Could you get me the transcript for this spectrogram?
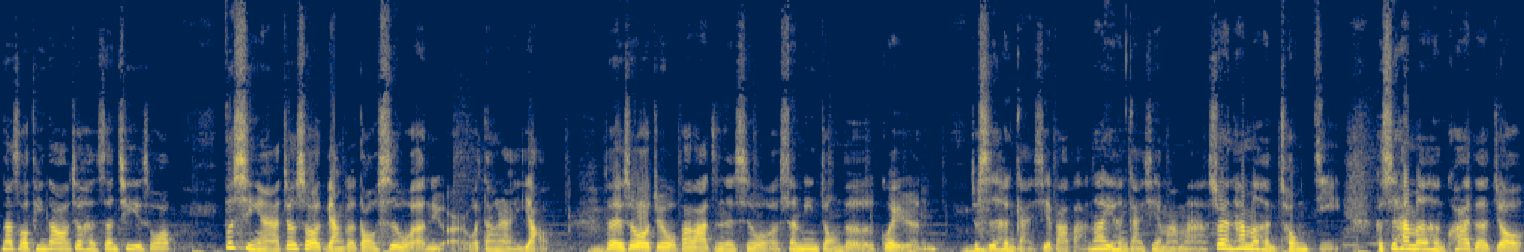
那时候听到就很生气，说不行啊，就是说两个都是我的女儿，我当然要。嗯、对，所以我觉得我爸爸真的是我生命中的贵人，就是很感谢爸爸，那也很感谢妈妈。虽然他们很冲击，可是他们很快的就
